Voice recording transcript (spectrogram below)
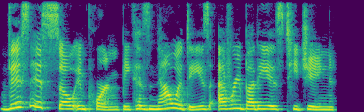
This is so important because nowadays everybody is teaching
